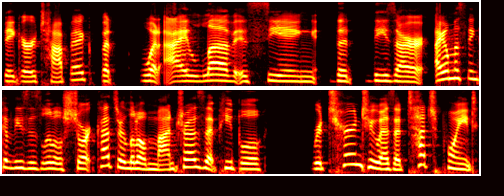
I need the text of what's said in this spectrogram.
bigger topic, but what I love is seeing that these are I almost think of these as little shortcuts or little mantras that people return to as a touch point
